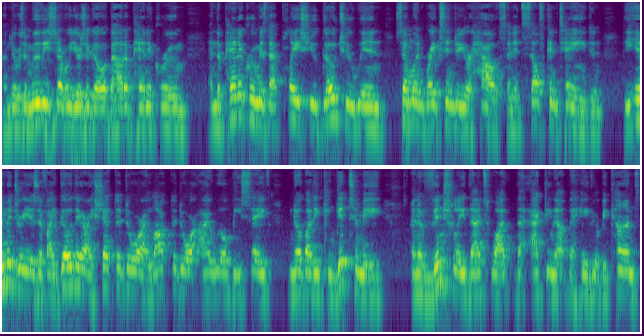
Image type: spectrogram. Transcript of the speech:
Um, there was a movie several years ago about a panic room, and the panic room is that place you go to when someone breaks into your house and it's self contained. And the imagery is if I go there, I shut the door, I lock the door, I will be safe. Nobody can get to me. And eventually, that's what the acting out behavior becomes.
